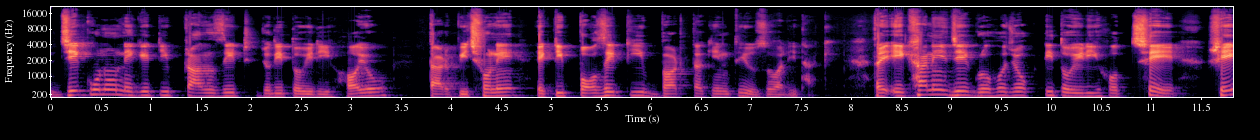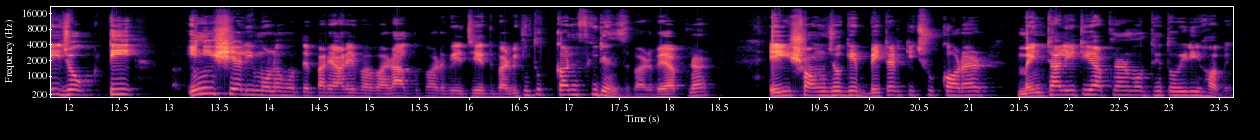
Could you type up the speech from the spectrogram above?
যে কোনো নেগেটিভ ট্রানজিট যদি তৈরি হয়ও, তার পিছনে একটি পজিটিভ বার্তা কিন্তু ইউজুয়ালি থাকে। তাই এখানে যে গ্রহযোগটি তৈরি হচ্ছে, সেই যোগটি ইনিশিয়ালি মনে হতে পারে, আরে বাবা, রাগ বাড়বে, জেদ বাড়বে, কিন্তু কনফিডেন্স বাড়বে আপনার। এই সংযোগে বেটার কিছু করার মেন্টালিটি আপনার মধ্যে তৈরি হবে।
